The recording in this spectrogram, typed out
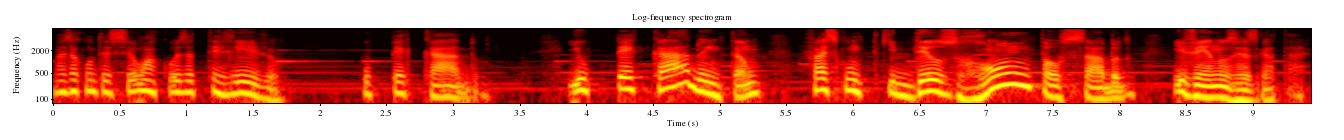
mas aconteceu uma coisa terrível: o pecado. E o pecado, então, faz com que Deus rompa o sábado e venha nos resgatar.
